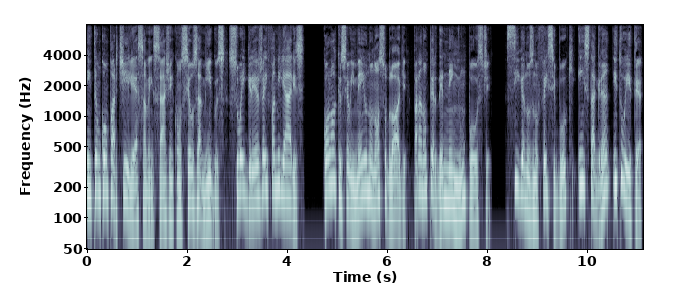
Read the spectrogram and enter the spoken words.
Então compartilhe essa mensagem com seus amigos, sua igreja e familiares. Coloque o seu e-mail no nosso blog para não perder nenhum post. Siga-nos no Facebook, Instagram e Twitter.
